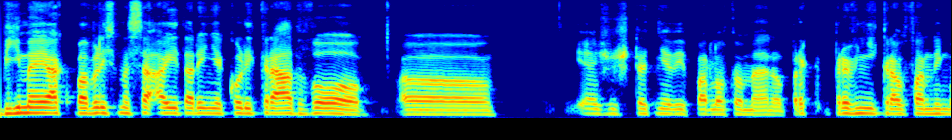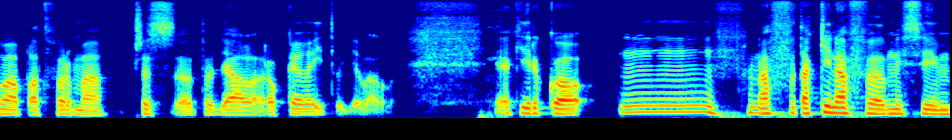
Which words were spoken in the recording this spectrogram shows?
víme, jak bavili jsme se i tady několikrát o uh, Ježíš, teď mě vypadlo to jméno. Pr- první crowdfundingová platforma, přes to dělal Rockaway, to dělal. Jak Jirko? Mm, na, taky na, myslím.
